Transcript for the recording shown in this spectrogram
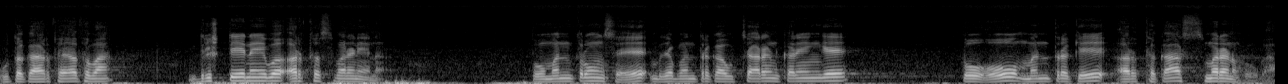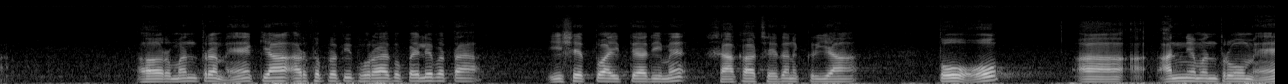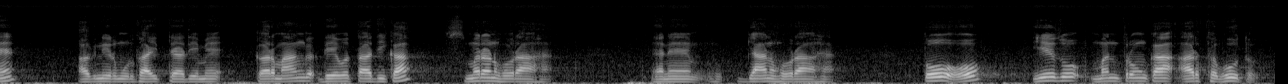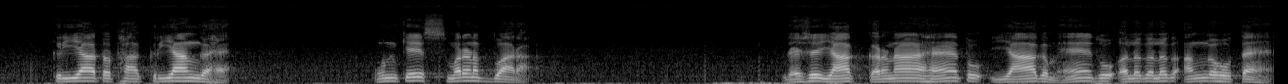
उतका है अथवा दृष्टे न अर्थ स्मरणे न तो मंत्रों से जब मंत्र का उच्चारण करेंगे तो मंत्र के अर्थ का स्मरण होगा। और मंत्र में क्या अर्थ प्रतीत हो रहा है तो पहले बताया ईशेत्वा इत्यादि में शाखा छेदन क्रिया। तो अन्य मंत्रों में अग्निर्मूर्धा इत्यादि में कर्मांग देवतादि का स्मरण हो रहा है, यानी ज्ञान हो रहा है। तो ये जो मंत्रों का अर्थभूत क्रिया तथा क्रियांग है, उनके स्मरण द्वारा जैसे याग करना है तो याग में जो अलग अलग अंग होते हैं,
